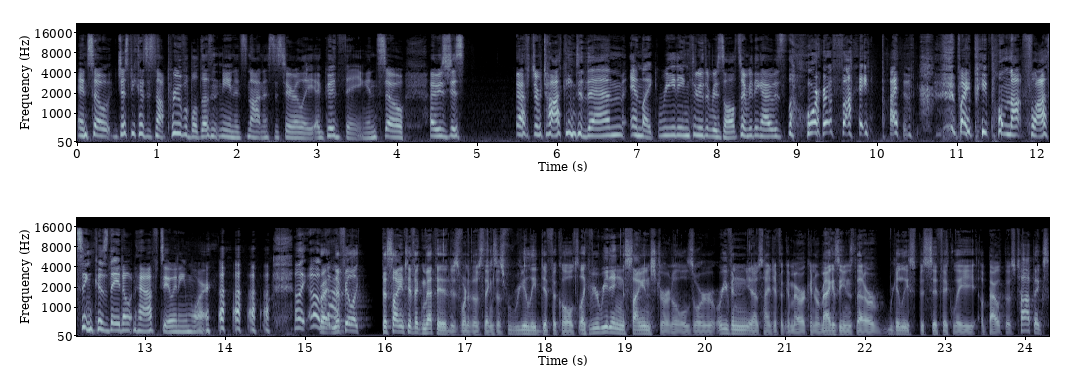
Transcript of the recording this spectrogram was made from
And so just because it's not provable doesn't mean it's not necessarily a good thing. And so I was just after talking to them and like reading through the results and everything, I was horrified by by people not flossing because they don't have to anymore. I'm like, oh, right. And I feel like the scientific method is one of those things that's really difficult. Like if you're reading science journals or or even you know Scientific American or magazines that are really specifically about those topics.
